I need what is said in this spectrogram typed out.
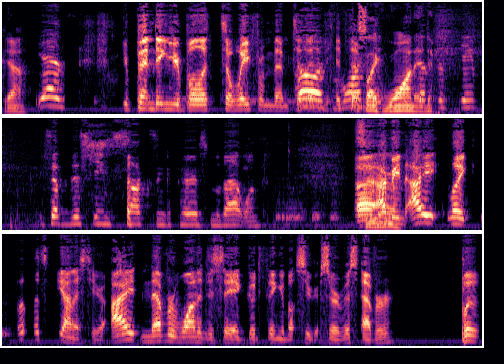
yeah. yes. You're bending your bullets away from them to Oh, then it's hit wanted, them. It's like Wanted. This game, except this game sucks in comparison to that one. Uh, yeah. I mean, I like. let- Let's be honest here. I never wanted to say a good thing about Secret Service ever, but,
